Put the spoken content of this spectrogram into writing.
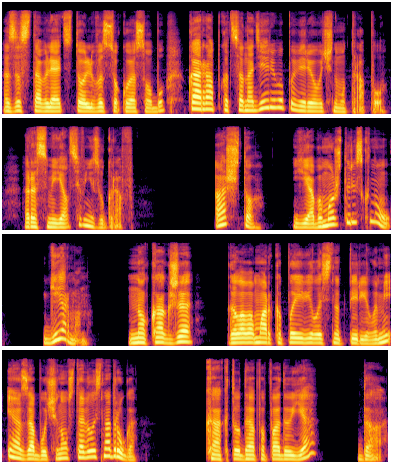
заставлять столь высокую особу карабкаться на дерево по веревочному трапу. Рассмеялся внизу граф. А что? Я бы, может, и рискнул. Герман. Но как же... Голова Марка появилась над перилами и озабоченно уставилась на друга. «Как туда попаду я?» «Да».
